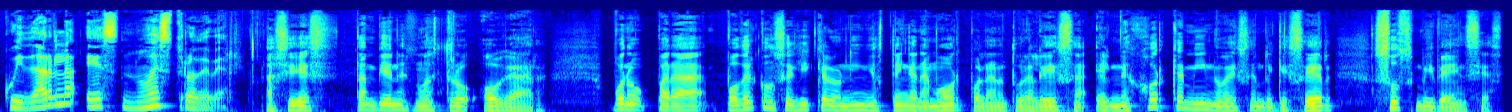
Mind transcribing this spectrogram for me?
Cuidarla es nuestro deber. Así es, también es nuestro hogar. Bueno, para poder conseguir que los niños tengan amor por la naturaleza, el mejor camino es enriquecer sus vivencias,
